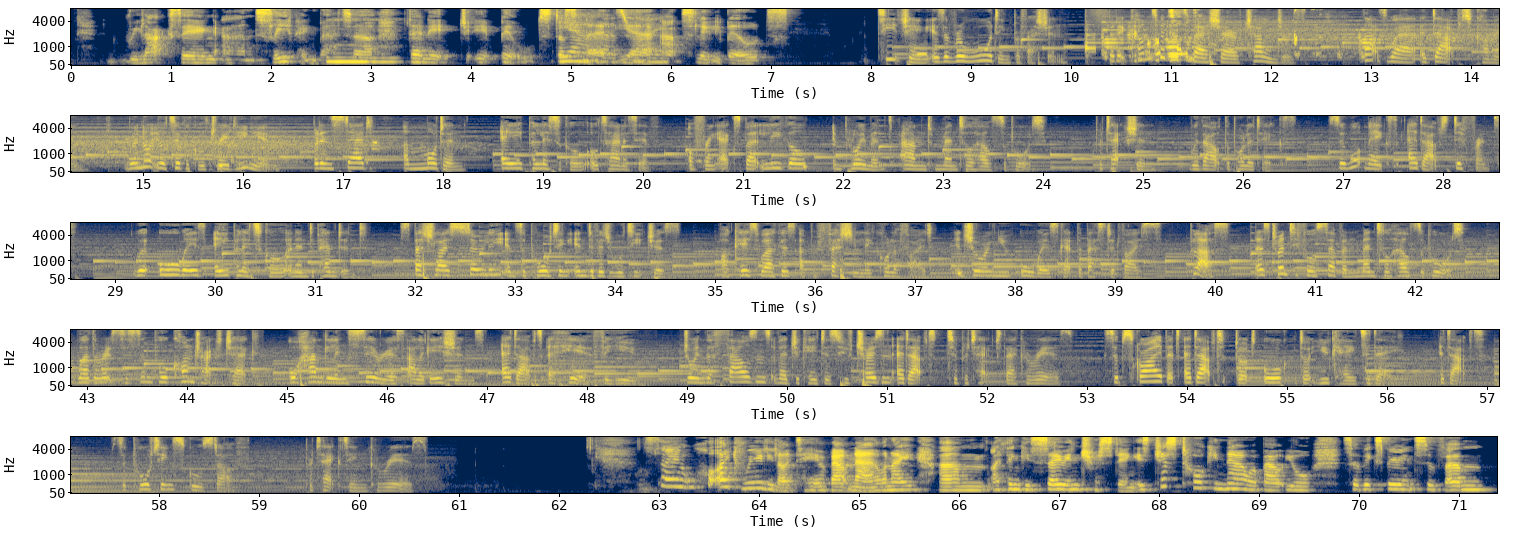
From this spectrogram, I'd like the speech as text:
relaxing and sleeping better, Mm. then it it builds, doesn't Yeah, it? that's yeah, right. absolutely builds. Teaching is a rewarding profession, but it comes with its fair share of challenges. That's where EDAPT come in. We're not your typical trade union, but instead a modern, apolitical alternative, offering expert legal, employment, and mental health support. Protection without the politics. So, what makes EDAPT different? We're always apolitical and independent, specialised solely in supporting individual teachers. Our caseworkers are professionally qualified, ensuring you always get the best advice. Plus, there's 24 7 mental health support. Whether it's a simple contract check or handling serious allegations, EDAPT are here for you. Join the thousands of educators who've chosen EDAPT to protect their careers. Subscribe at edapt.org.uk today. EDAPT, supporting school staff, protecting careers. So, what I'd really like to hear about now, and I, um, I think is so interesting, is just talking now about your sort of experience of um,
